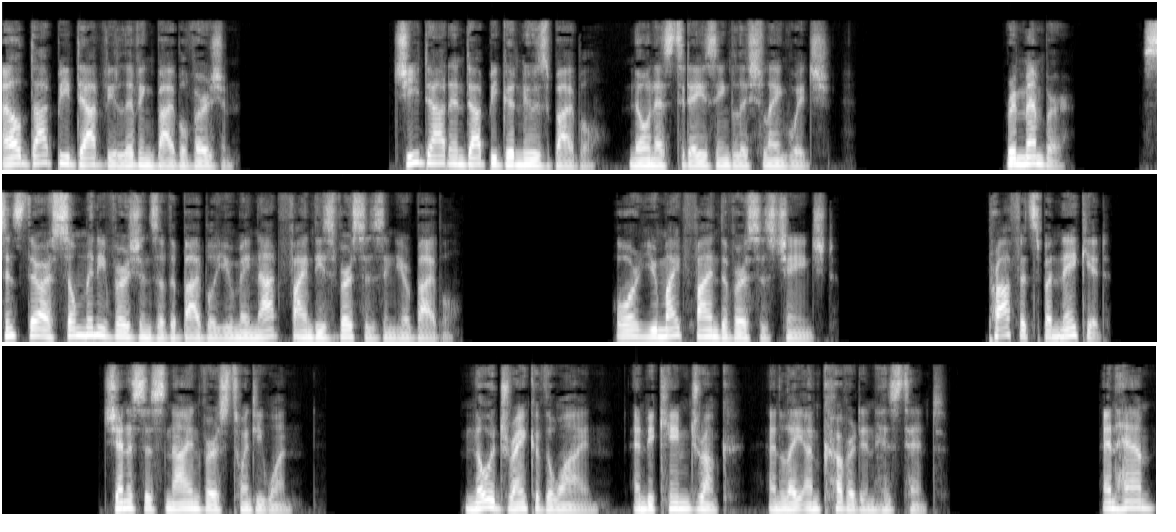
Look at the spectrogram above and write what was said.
L.B.V. Living Bible Version. G.N.B. Good News Bible, known as today's English language. Remember, since there are so many versions of the Bible, you may not find these verses in your Bible. Or you might find the verses changed. Prophets but naked. Genesis 9 verse 21. Noah drank of the wine, and became drunk, and lay uncovered in his tent. And Ham,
